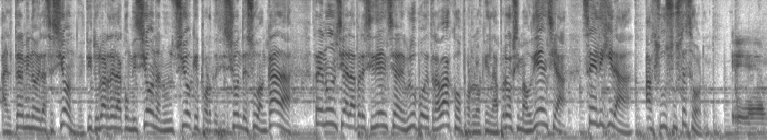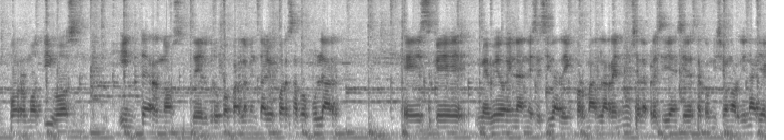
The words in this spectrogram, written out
Al término de la sesión, el titular de la comisión anunció que por decisión de su bancada renuncia a la presidencia del grupo de trabajo, por lo que en la próxima audiencia se elegirá a su sucesor. Eh, por motivos internos del grupo parlamentario Fuerza Popular, es que me veo en la necesidad de informar la renuncia a la presidencia de esta comisión ordinaria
